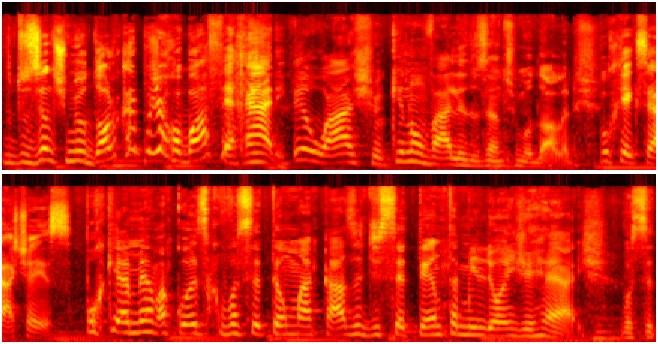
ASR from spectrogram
200 mil dólares o cara podia roubar uma Ferrari. Eu acho que não vale 200 mil dólares. Por que, que você acha isso? Porque é a mesma coisa que você ter uma casa de 70 milhões de reais. Você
